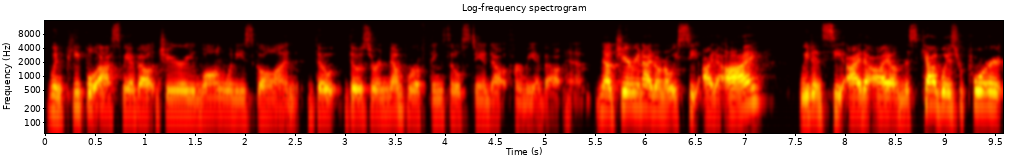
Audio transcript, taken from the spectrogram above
when people ask me about Jerry Long when he's gone, th- those are a number of things that'll stand out for me about him. Now, Jerry and I don't always see eye to eye. We didn't see eye to eye on this Cowboys report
